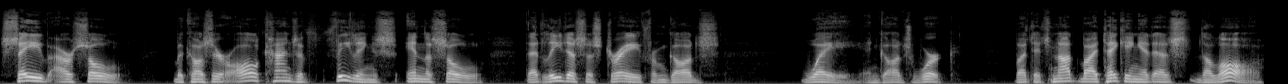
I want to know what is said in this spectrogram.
save our soul because there are all kinds of feelings in the soul that lead us astray from God's way and God's work. But it's not by taking it as the law,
